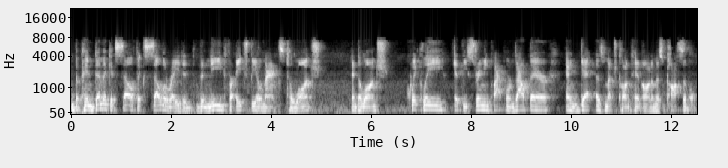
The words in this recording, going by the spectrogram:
the pandemic itself accelerated the need for HBO Max to launch and to launch quickly, get these streaming platforms out there, and get as much content on them as possible.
